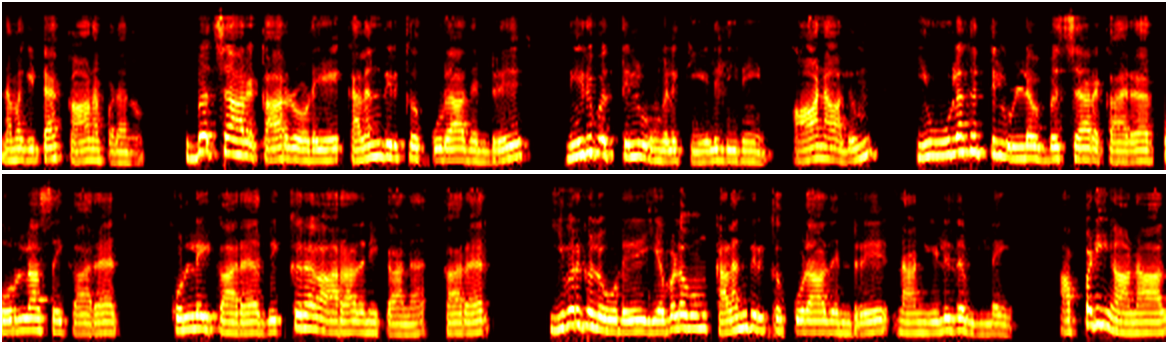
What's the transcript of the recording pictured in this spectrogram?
நம்ம கிட்ட காணப்படணும். விபச்சாரக்காரரோடைய கலந்திருக்க கூடாதென்று நிருபத்தில் உங்களுக்கு எழுதினேன். ஆனாலும் இவ்வுலகத்தில் உள்ள விபச்சாரக்காரர் பொருளாசைக்காரர் கொள்ளைக்காரர் விக்கிர ஆராதனைக்காரர் இவர்களோடு எவ்வளவும் கலந்திருக்க கூடாதென்று நான் எழுதவில்லை. அப்படியானால்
